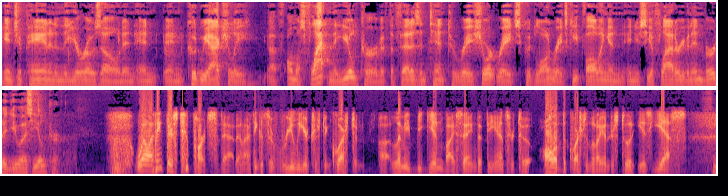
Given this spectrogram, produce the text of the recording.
in Japan and in the eurozone, and and and could we actually uh, almost flatten the yield curve if the Fed is intent to raise short rates? Could long rates keep falling, and and you see a flat or even inverted U.S. yield curve? Well, I think there's two parts to that, and I think it's a really interesting question. Uh, let me begin by saying that the answer to all of the question that I understood is yes. Hmm.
